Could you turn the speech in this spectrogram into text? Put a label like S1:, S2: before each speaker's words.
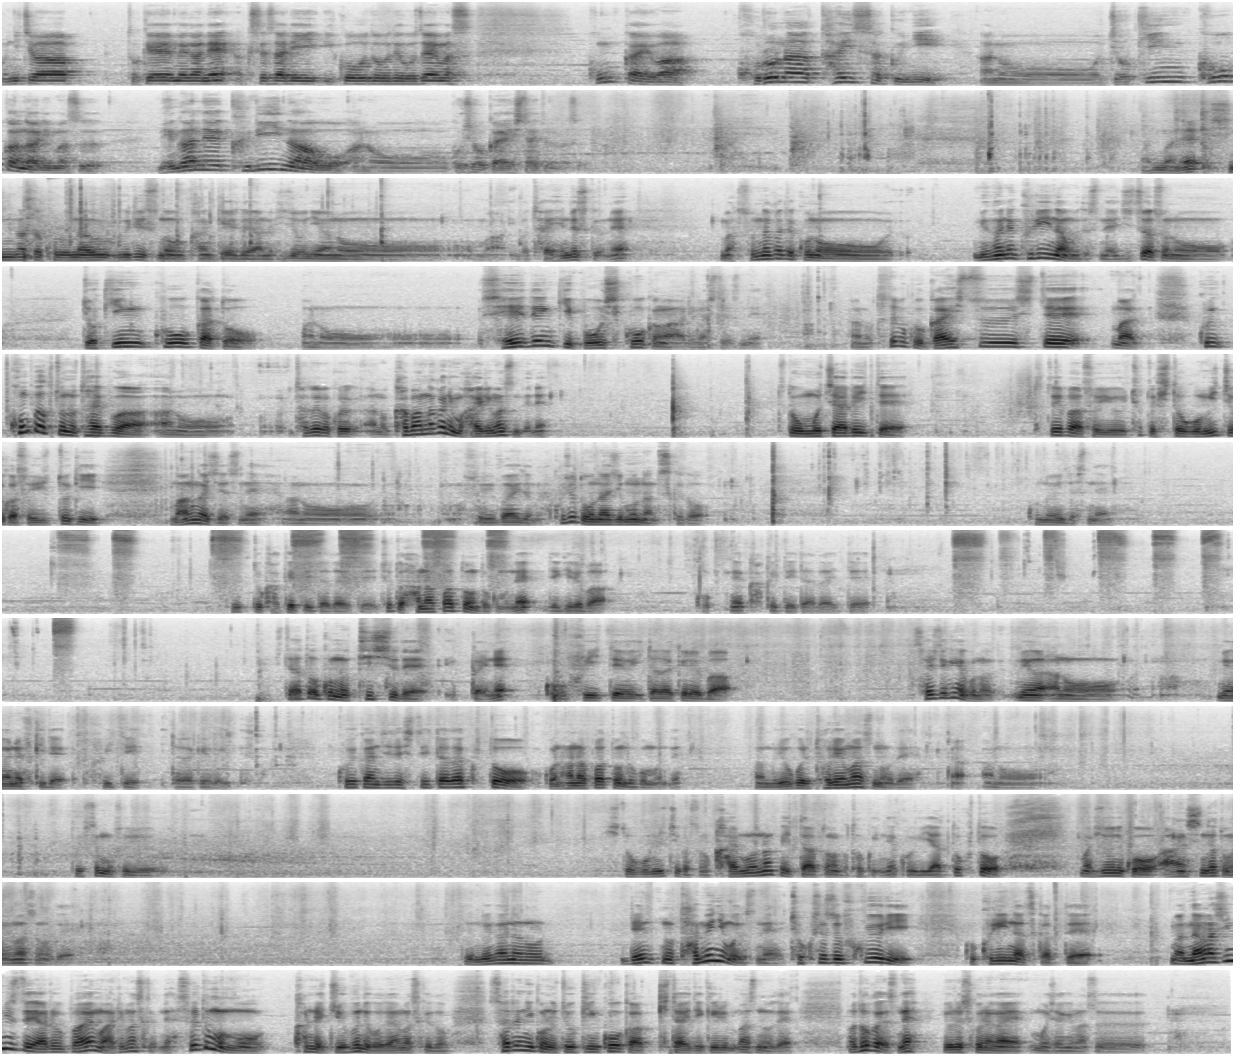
S1: こんにちは。時計メガネアクセサリーリコードでございます。今回はコロナ対策にあの除菌効果のありますメガネクリーナーをあのご紹介したいと思います。今ね新型コロナウイルスの関係であの非常にあの、まあ、今大変ですけどね、まあ、その中でこのメガネクリーナーもですね実はその除菌効果と静電気防止効果がありましてですねあの例えばこう外出してまあこういうコンパクトのタイプはあの例えばこれあのカバンの中にも入りますんでね。ちょっとお持ち歩いて例えばそういうちょっと人混みっていうかそういう時万が一ですねあのそういう場合でもこれちょっと同じもんなんですけどこのようにですねちょっとかけていただいてちょっと鼻パッドのとこもねできればこうねかけていただいて。してあとこのティッシュで一回ねこう拭いていただければ最終的にはこのメガあのメガネ拭きで拭いていただければいいんですこういう感じでしていただくとこの鼻パッドのとこもねあの汚れ取れますのでああのどうしてもそういう人混みっていうかその買い物なんか行った後なんか特にねこうやっとくと、まあ、非常にこう安心だと思いますので。でメガネのレンズのためにもですね直接拭くよりこうクリーナー使って、まあ、流し水でやる場合もありますけどね。それでももうかなり十分でございますけどさらにこの除菌効果が期待できますので、まあ、どうかですね。よろしくお願い申し上げます。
